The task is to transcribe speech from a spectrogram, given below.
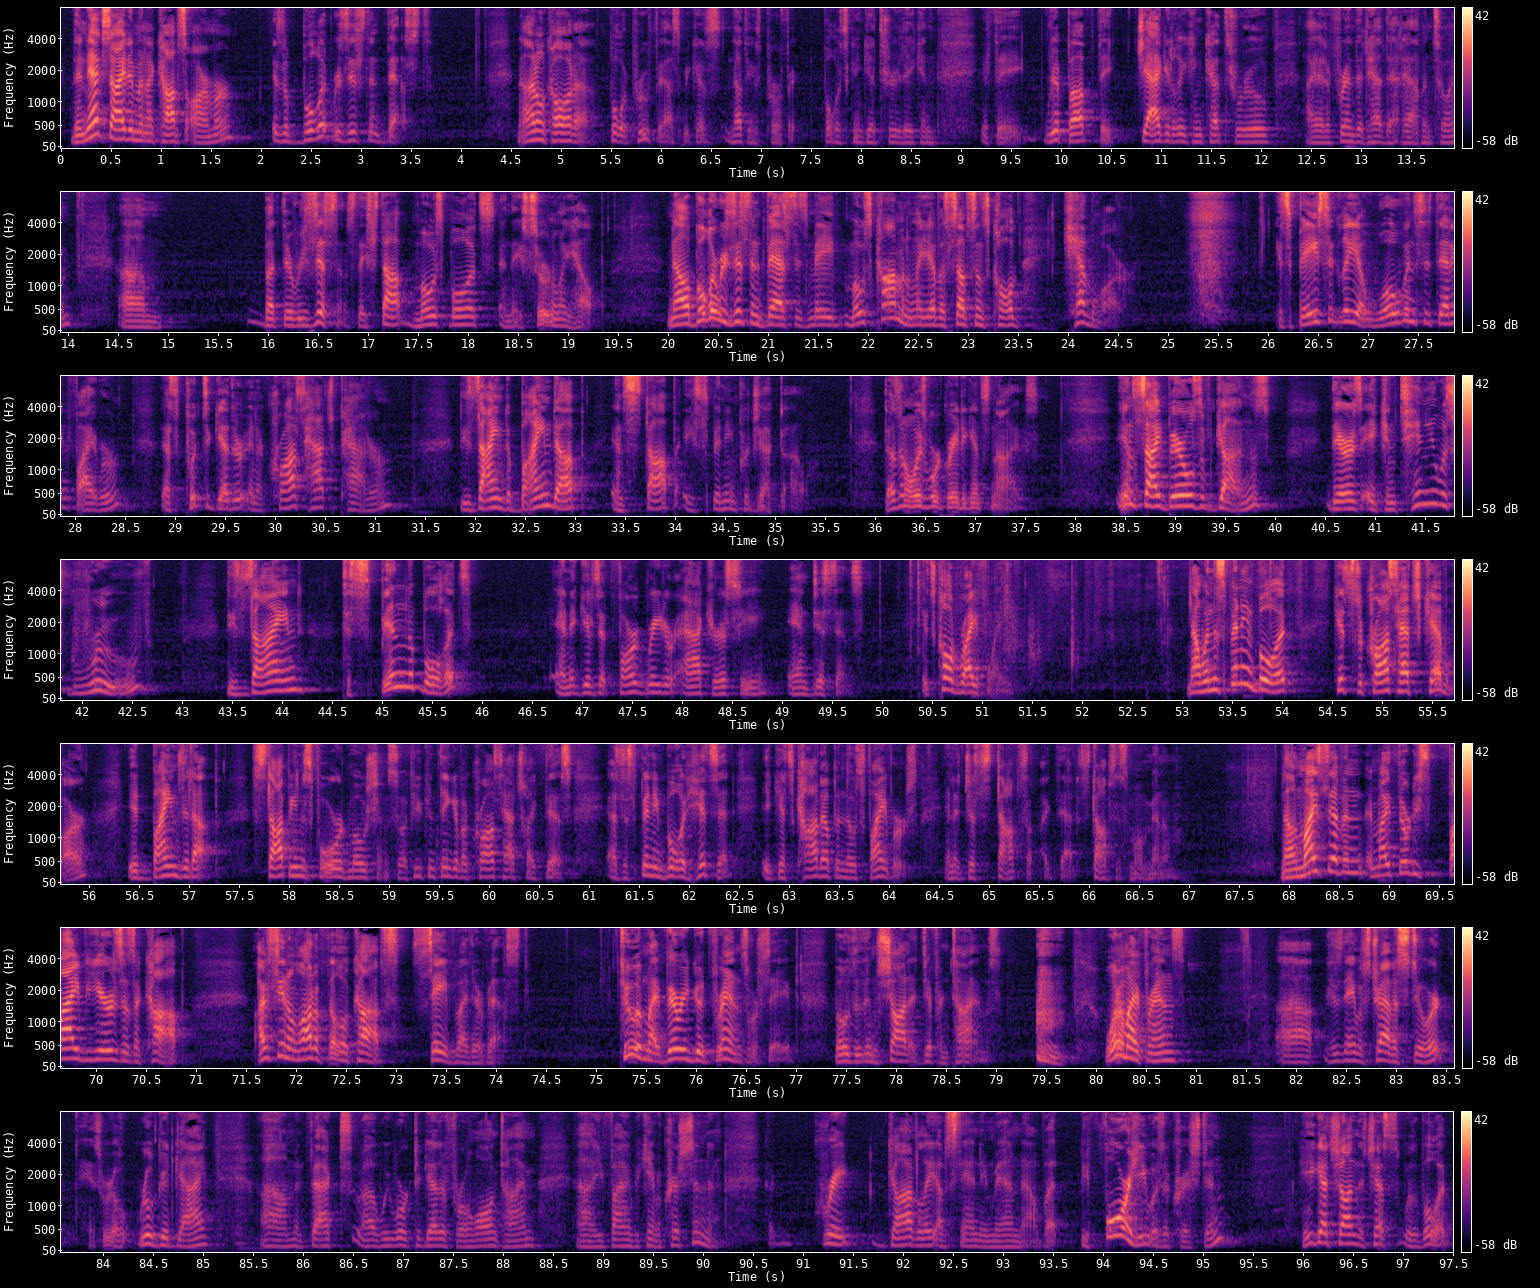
The next item in a cop's armor is a bullet resistant vest. Now, I don't call it a bulletproof vest because nothing's perfect. Bullets can get through. They can, if they rip up, they jaggedly can cut through. I had a friend that had that happen to him. Um, but they're resistance. They stop most bullets and they certainly help. Now, a bullet resistant vest is made most commonly of a substance called Kevlar. It's basically a woven synthetic fiber that's put together in a crosshatch pattern designed to bind up and stop a spinning projectile. Doesn't always work great against knives. Inside barrels of guns, there's a continuous groove designed to spin the bullet, and it gives it far greater accuracy and distance. It's called rifling. Now, when the spinning bullet hits the crosshatch Kevlar, it binds it up, stopping its forward motion. So, if you can think of a crosshatch like this, as the spinning bullet hits it, it gets caught up in those fibers and it just stops it like that. It stops its momentum. Now, in my seven, in my 35 years as a cop, I've seen a lot of fellow cops saved by their vest. Two of my very good friends were saved, both of them shot at different times. One of my friends, uh, his name was Travis Stewart. He's a real, real good guy. Um, in fact, uh, we worked together for a long time. Uh, he finally became a Christian and a great, godly, upstanding man now. But before he was a Christian, he got shot in the chest with a bullet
